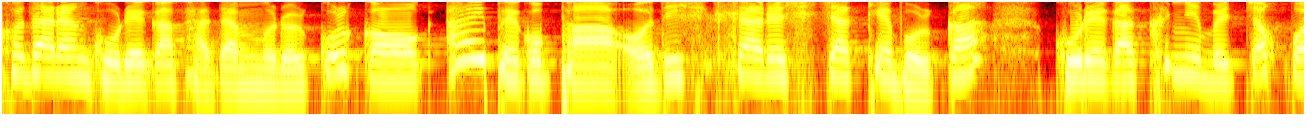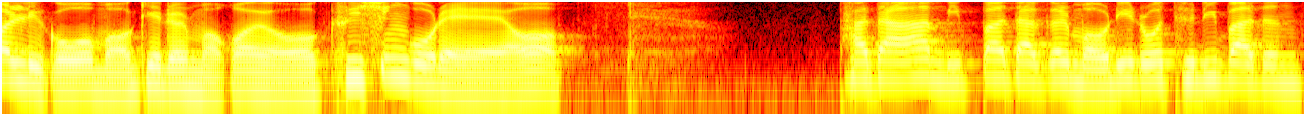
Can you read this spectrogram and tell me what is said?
커다란 고래가 바닷물을 꿀꺽 아이 배고파 어디 식사를 시작해 볼까? 고래가 큰 입을 쩍 벌리고 먹이를 먹어요. 귀신고래예요. 바다 밑바닥을 머리로 들이받은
